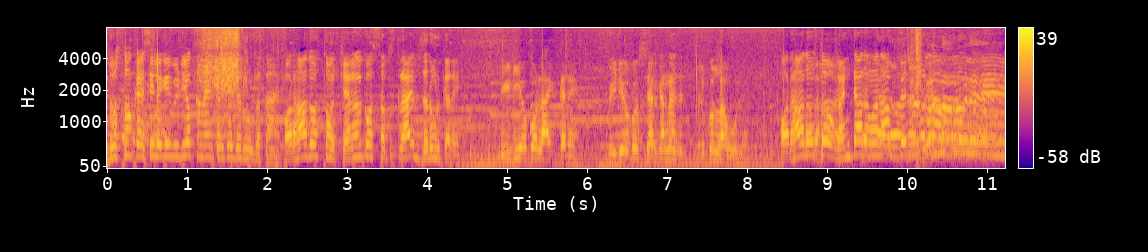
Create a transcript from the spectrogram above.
दोस्तों कैसी लगी वीडियो कमेंट करके ज़रूर बताएँ। और हाँ दोस्तों चैनल को सब्सक्राइब ज़रूर करें। वीडियो को लाइक करें। वीडियो को शेयर करना बिल्कुल ना भूलें। और हाँ दोस्तों घंटा दबाना बिल्कुल ना भूलें।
